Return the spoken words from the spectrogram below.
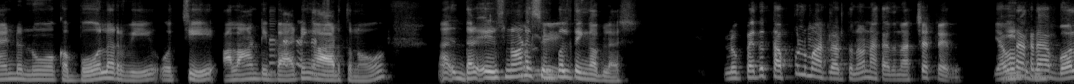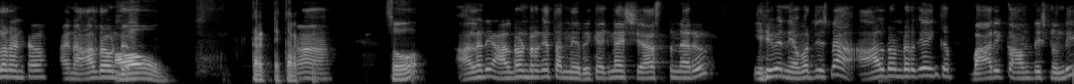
అండ్ నువ్వు ఒక బౌలర్ వి వచ్చి అలాంటి బ్యాటింగ్ ఆడుతున్నావు. That is not a. Simple thing Abhilash నువ్వు పెద్ద తప్పులు మాట్లాడుతున్నావు నాకు అది నచ్చట్లేదు. ఎవరు అక్కడ? బౌలర్ అంటావు? ఆయన all-rounder correct correct so already ఆల్రౌండర్గా తనని రికగ్నైజ్ చేస్తున్నారు. ఈవెన్ ఎవరు చూసినా ఆల్రౌండర్గా ఇంకా భారీ కాంపిటీషన్ ఉంది.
